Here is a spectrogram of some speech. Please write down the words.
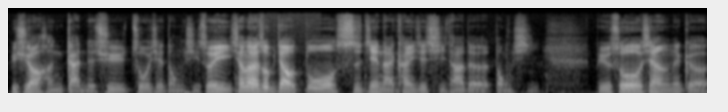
必须要很赶的去做一些东西，所以相对来说比较多时间来看一些其他的东西，比如说像那个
